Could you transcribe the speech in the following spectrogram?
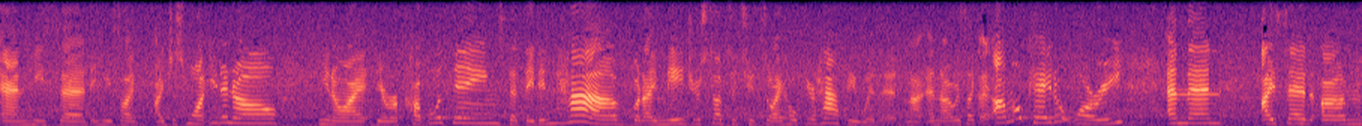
and he said, he's like, I just want you to know, you know, I there were a couple of things that they didn't have, but I made your substitute, so I hope you're happy with it. And I, and I was like, I, I'm okay, don't worry. And then I said, um,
